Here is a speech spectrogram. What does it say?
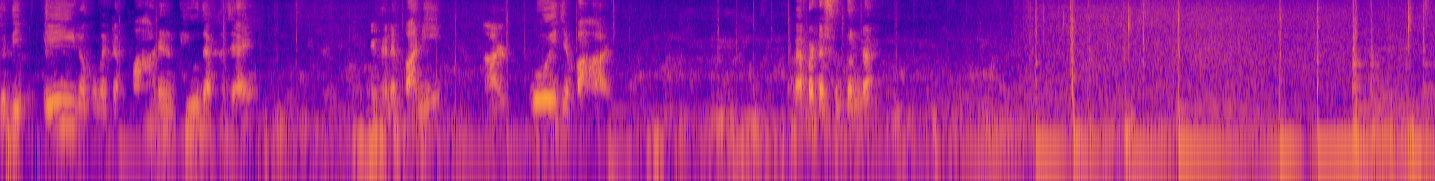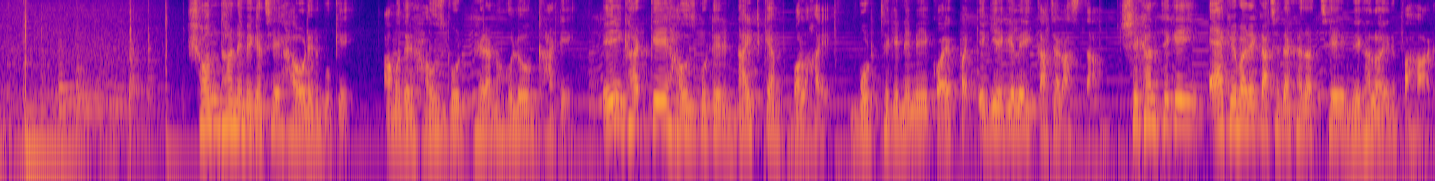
যদি এই রকম একটা পাহাড়ের ভিউ দেখা যায়, এখানে পানি আর ওই যে পাহাড়। ব্যাপারটা সুন্দর না? সন্ধ্যা নেমে গেছে হাওড়ের বুকে। আমাদের হাউসবোট ফেরানো হলো ঘাটে। এই ঘাটকে হাউসবোটের নাইট ক্যাম্প বলা হয়। বোট থেকে নেমে কয়েক পা এগিয়ে গেলেই কাঁচা রাস্তা। সেখান থেকেই একেবারে কাছে দেখা যাচ্ছে মেঘালয়ের পাহাড়।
